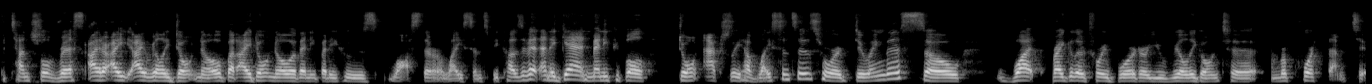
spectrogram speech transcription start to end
potential risk. I, I, I really don't know, but I don't know of anybody who's lost their license because of it. And again, many people don't actually have licenses who are doing this. So what regulatory board are you really going to report them to?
